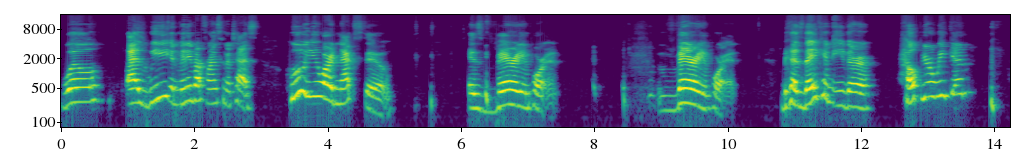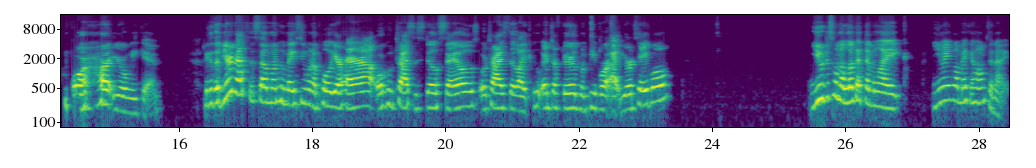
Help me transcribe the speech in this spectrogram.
will as we and many of our friends can attest, who you are next to is very important. Very important. Because they can either help your weekend or hurt your weekend. Because if you're next to someone who makes you want to pull your hair out or who tries to steal sales or tries to like who interferes when people are at your table, you just want to look at them like you ain't gonna make it home tonight.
